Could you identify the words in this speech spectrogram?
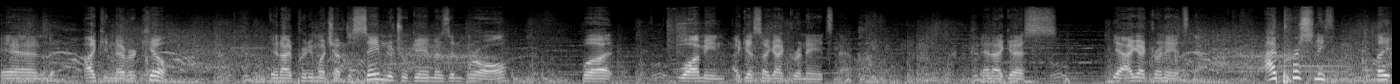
and I can never kill, and I pretty much have the same neutral game as in Brawl, but well, I mean, I guess I got grenades now, and I guess, yeah, I got grenades now. I personally, like,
